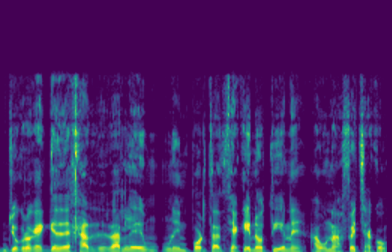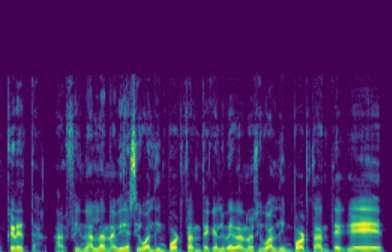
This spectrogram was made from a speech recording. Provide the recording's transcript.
yo creo que hay que dejar de darle una importancia que no tiene a una fecha concreta. Al final la Navidad es igual de importante que el verano, es igual de importante que,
